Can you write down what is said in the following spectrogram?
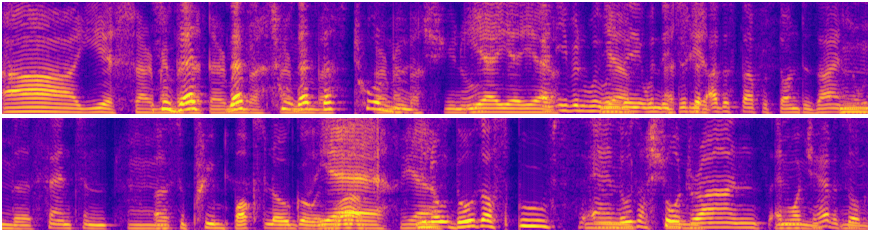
Ah, yes, I remember So that's that. I remember. that's tour, remember. that's that's remember. merch, you know. Yeah, yeah, yeah. And even when, when Yeah, they when they I did that it. Mm. other stuff with Don Design with the Santon uh, Supreme box logo as yeah, well. yeah. Mm. You know, those are spoofs and those are short runs and what you have. So Mm.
